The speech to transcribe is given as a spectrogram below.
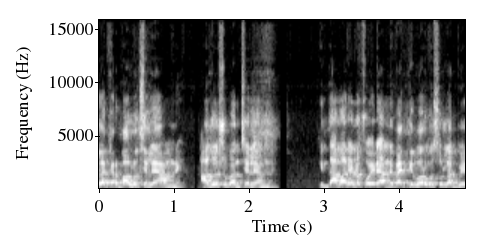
এলাকার ভালো ছেলে আমনে, আদর্শবান ছেলে আমনে। কিন্তু আমার এনে পয়রা আমনে বাইরকে বড় বছর লাগবে।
